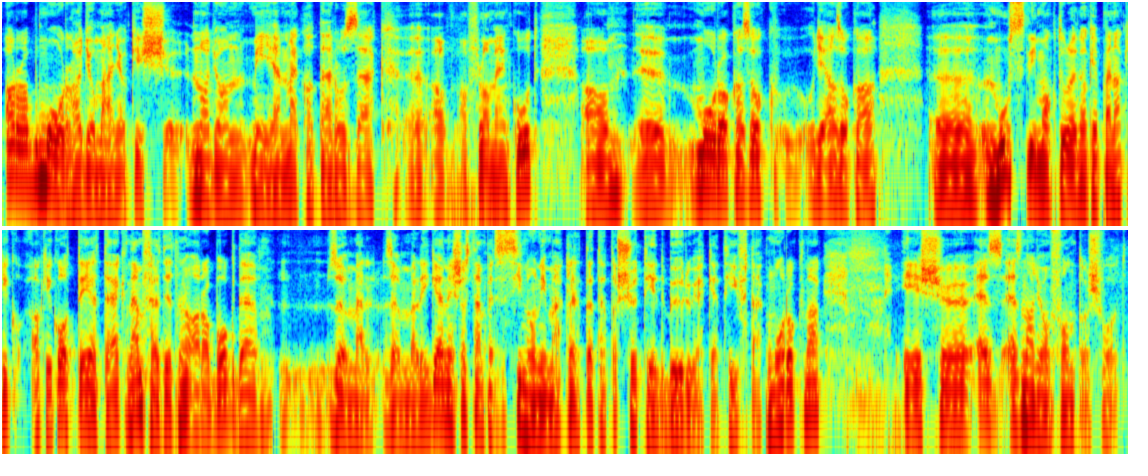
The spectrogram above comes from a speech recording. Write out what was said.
arab mór is nagyon mélyen meghatározzák a, a flamenkót. A mórok azok, ugye azok a muszlimok tulajdonképpen, akik, akik ott éltek, nem feltétlenül arabok, de zömmel, zömmel igen, és aztán persze szinonimák lettek, tehát a sötétbőrűeket hívták móroknak, és ez, ez nagyon fontos volt.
